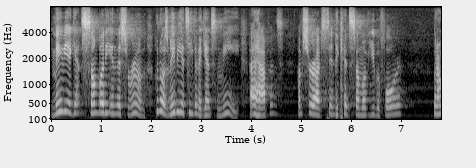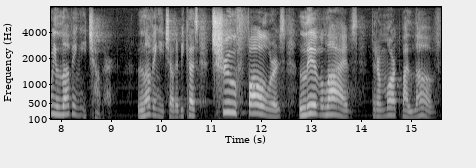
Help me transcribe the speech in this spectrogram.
maybe against somebody in this room? Who knows? Maybe it's even against me. That happens. I'm sure I've sinned against some of you before. But are we loving each other? Loving each other because true followers live lives that are marked by love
